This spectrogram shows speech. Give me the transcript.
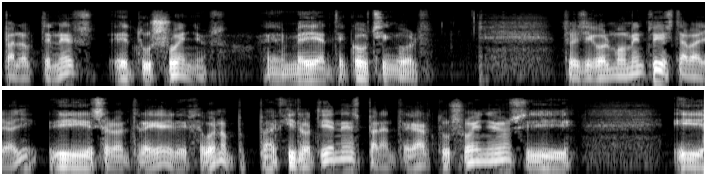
para obtener eh, tus sueños eh, mediante Coaching Golf. Entonces llegó el momento y estaba yo allí y se lo entregué y le dije, bueno, aquí lo tienes para entregar tus sueños y, y,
